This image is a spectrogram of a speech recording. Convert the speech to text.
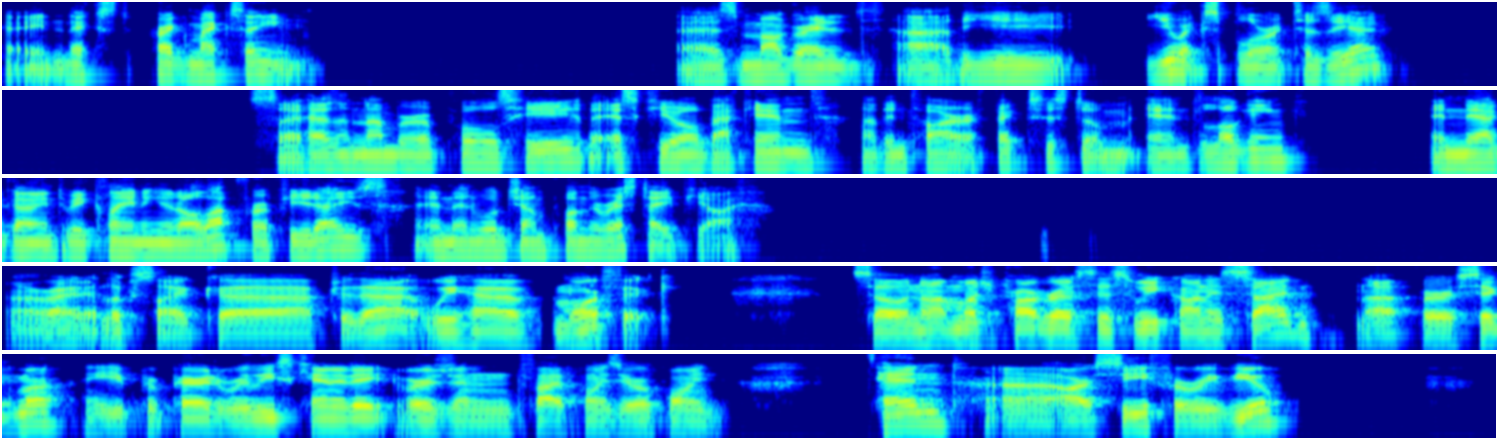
Okay, next, Craig Maxime has migrated uh, the U, U Explorer to Zio. So has a number of pools here, the SQL backend, uh, the entire effect system and logging, and now going to be cleaning it all up for a few days, and then we'll jump on the REST API. All right. It looks like uh, after that, we have Morphic. So, not much progress this week on his side uh, for Sigma. He prepared release candidate version 5.0.10 uh, RC for review.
